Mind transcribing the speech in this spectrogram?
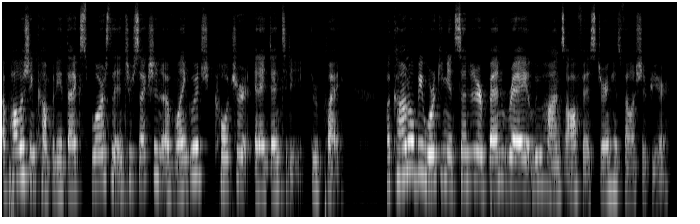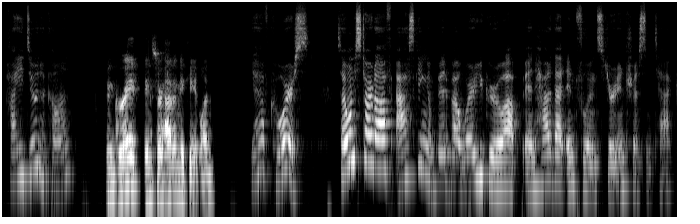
a publishing company that explores the intersection of language, culture, and identity through play. Hakan will be working in Senator Ben Ray Lujan's office during his fellowship year. How you doing, Hakan? Doing great. Thanks for having me, Caitlin. Yeah, of course. So I want to start off asking a bit about where you grew up and how did that influence your interest in tech?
